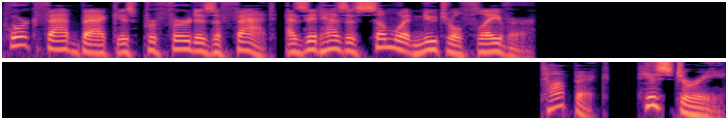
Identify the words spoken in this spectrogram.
Pork fatback is preferred as a fat, as it has a somewhat neutral flavor. History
